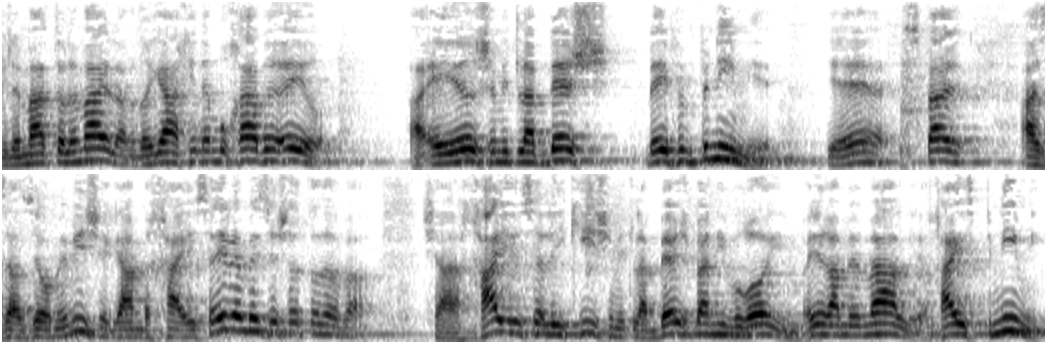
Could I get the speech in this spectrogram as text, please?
מלמטה למעלה, המדרגה הכי נמוכה בעיר. העיר שמתלבש באופן פנימי. אז על זה הוא מביא שגם בחייס אילמס יש אותו דבר. שהחייס הליקי שמתלבש בנברואים, עיר הממלא, חייס פנימי,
